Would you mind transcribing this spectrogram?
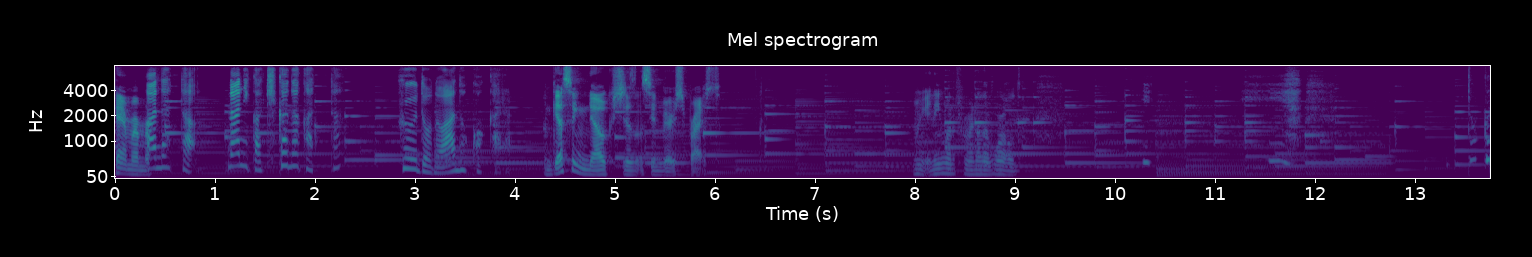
Can't remember. あなた何か聞かなかったフードのあの子から I'm guessing no, because she doesn't seem very surprised. Wait, anyone from another world? 特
